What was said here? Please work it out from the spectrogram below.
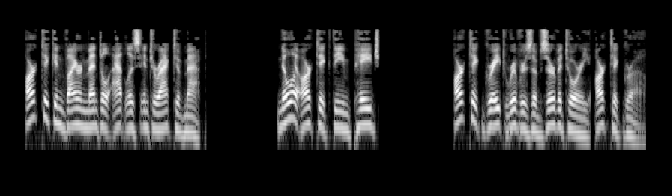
Arctic Environmental Atlas Interactive Map NOAA Arctic Theme Page Arctic Great Rivers Observatory Arctic GRO.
